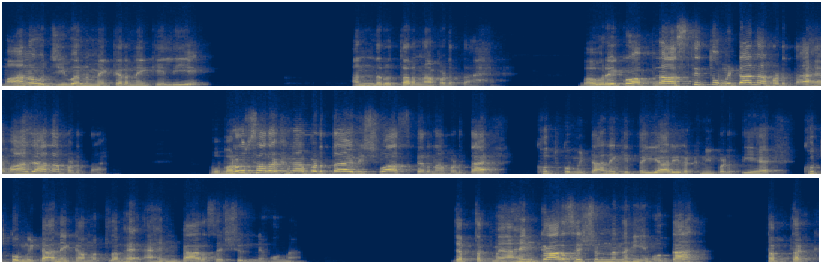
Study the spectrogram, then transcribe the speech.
मानव जीवन में करने के लिए अंदर उतरना पड़ता है। भवरे को अपना अस्तित्व मिटाना पड़ता है, वहाँ जाना पड़ता है। वो भरोसा रखना पड़ता है, विश्वास करना पड़ता है। खुद को मिटाने की तैयारी रखनी पड़ती है। खुद को मिटाने का मतलब है अहंकार से शून्य होना। जब तक मैं अहंकार से शून्य नहीं होता, तब तक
